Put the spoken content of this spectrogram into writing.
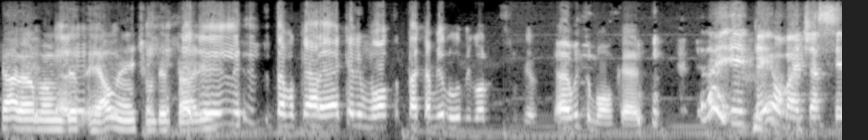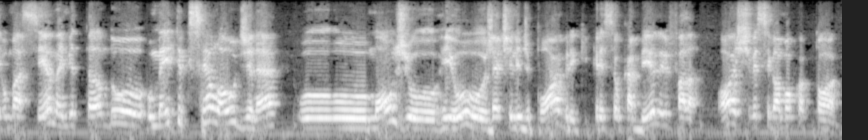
Caramba, um de- realmente um detalhe. Ele, ele tava careca, ele volta, tá cabeludo, igual no É muito bom, cara. E, tem, uma cena imitando o Matrix Reload, né? O, monge, o Ryu, o Jet Li de pobre, que cresceu o cabelo, ele fala: Ó, oh, Steven Seagal Mocotó,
